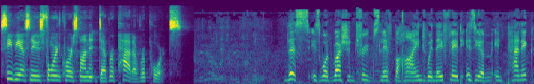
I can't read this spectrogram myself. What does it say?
CBS News foreign correspondent Debora Patta reports. This is what Russian troops left behind when they fled Izium in panic.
